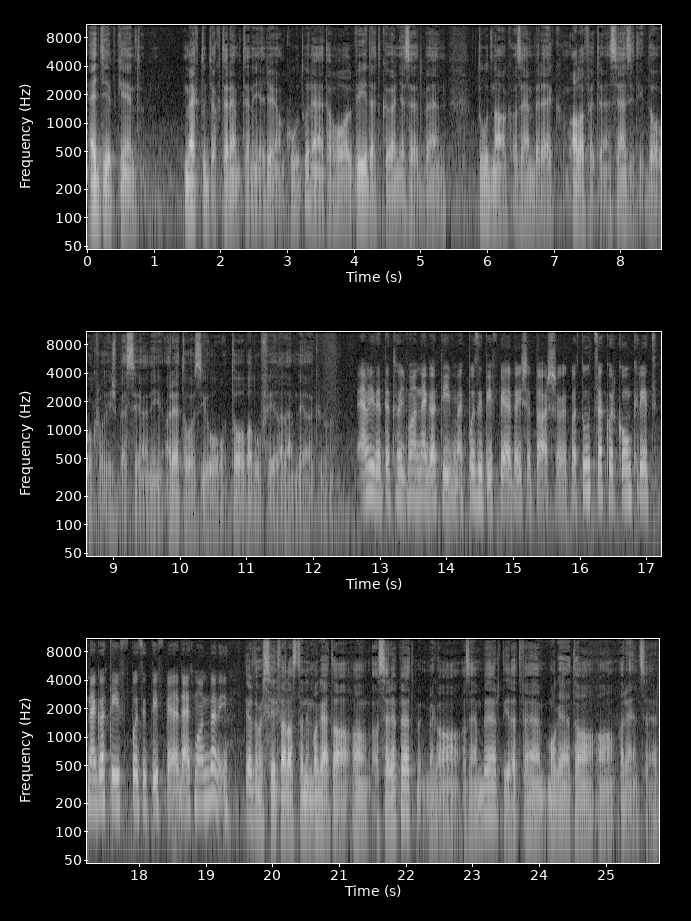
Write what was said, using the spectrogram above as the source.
egyébként meg tudjak teremteni egy olyan kultúrát, ahol védett környezetben tudnak az emberek alapvetően szenzitív dolgokról is beszélni, a retorziótól való félelem nélkül. Említetted, hogy van negatív, meg pozitív példa is a tarsolatban. Tudsz akkor konkrét negatív, pozitív példát mondani? Érdemes szétválasztani magát a, a, a szerepet, meg a, az embert, illetve magát a, a, a rendszert.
